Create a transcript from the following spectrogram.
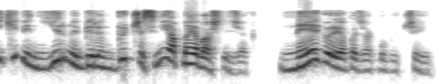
2021'in bütçesini yapmaya başlayacak. Neye göre yapacak bu bütçeyi?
